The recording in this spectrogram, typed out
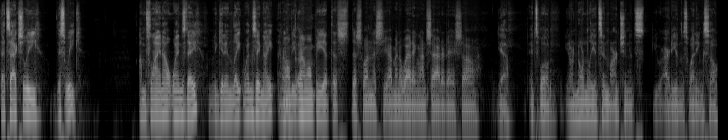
That's actually this week. I'm flying out Wednesday. I'm going to get in late Wednesday night, and I I'll won't, be I won't be at this this one this year. I'm in a wedding on Saturday, so Yeah, it's well, you know, normally it's in March, and it's you were already in this wedding, so.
